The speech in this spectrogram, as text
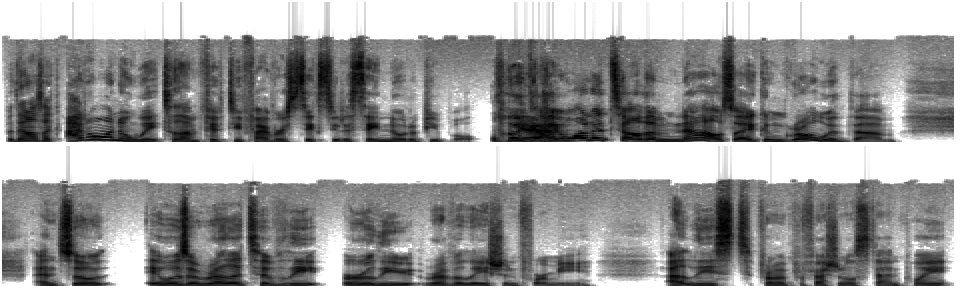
But then I was like, I don't want to wait till I'm 55 or 60 to say no to people. Like, Yeah. I want to tell them now so I can grow with them. And so it was a relatively early revelation for me, at least from a professional standpoint,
